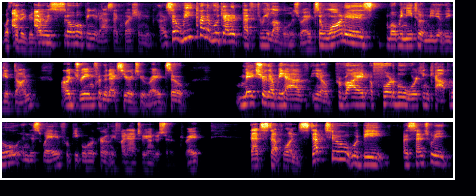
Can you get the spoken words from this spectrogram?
what's the big vision? I was so hoping you'd ask that question. Uh, so we kind of look at it at three levels, right? So one is what we need to immediately get done, our dream for the next year or two, right? So make sure that we have, you know, provide affordable working capital in this way for people who are currently financially underserved, right? That's step one. Step two would be essentially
